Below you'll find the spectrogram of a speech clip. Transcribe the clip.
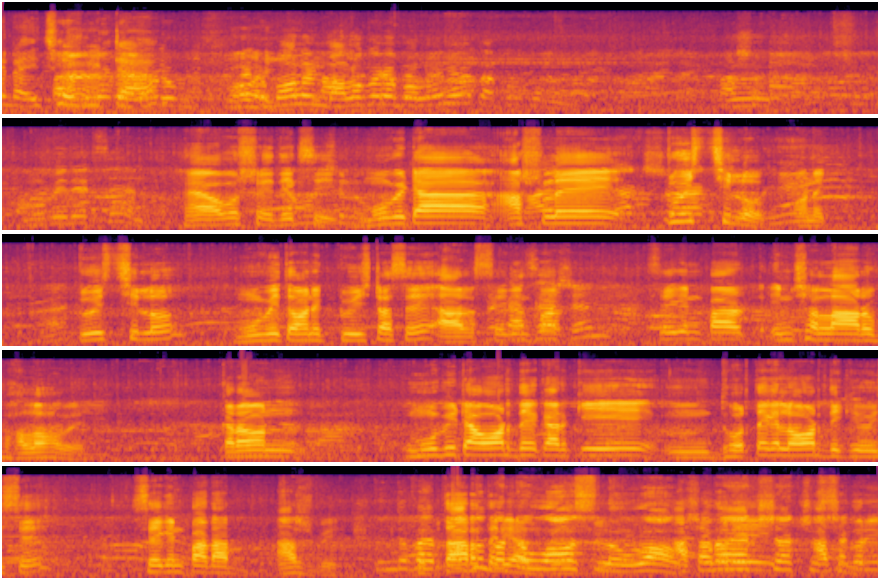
এটাই ছবিটা। বলেন ভালো করে বলেন মুভি দেখছেন? হ্যাঁ অবশ্যই দেখছি। মুভিটা আসলে টুইস্ট ছিল অনেক। টুইস্ট ছিল। মুভিতে অনেক টুইস্ট আছে। আর সেকেন্ড পার্ট সেকেন্ড পার্ট ইনশাল্লাহ আরও ভালো হবে। কারণ মুভিটা অর্ধেক আর কি ধরতে গেলে অর্ধেকই হয়েছে সেকেন্ড পার্ট আসবে। খুব তাড়াতাড়ি আসবে। wow আশা করি 100 100 আশা করি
